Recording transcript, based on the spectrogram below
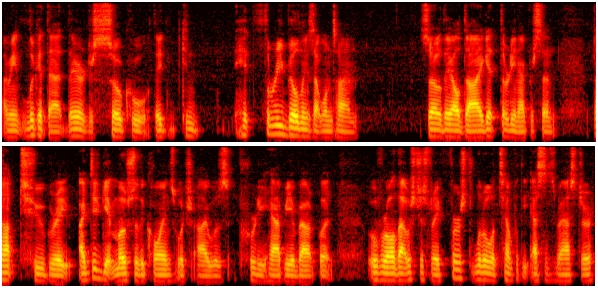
I mean, look at that. They are just so cool. They can hit three buildings at one time. So they all die. I get 39%. Not too great. I did get most of the coins, which I was pretty happy about, but overall that was just my first little attempt with the Essence Master.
